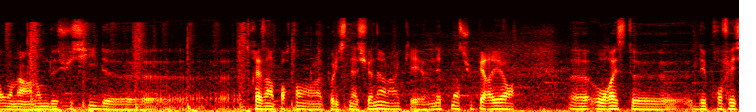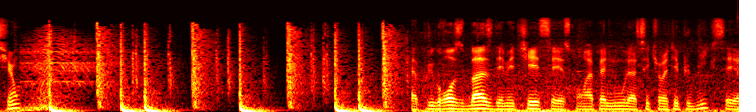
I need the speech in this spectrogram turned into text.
On a un nombre de suicides euh, très important dans la police nationale, hein, qui est nettement supérieur euh, au reste euh, des professions. La plus grosse base des métiers, c'est ce qu'on appelle nous la sécurité publique, c'est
